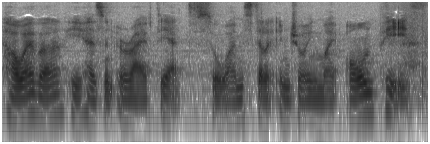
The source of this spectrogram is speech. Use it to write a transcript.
However, he hasn't arrived yet, so I'm still enjoying my own peace.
